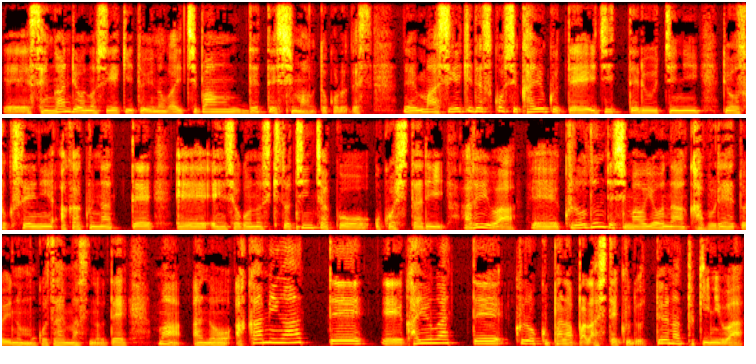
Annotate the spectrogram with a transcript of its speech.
えー、洗顔料の刺激というのが一番出てしまうところです。で、まあ、刺激で少し痒くて、いじってるうちに、両側性に赤くなって、えー、炎症後の色素沈着を起こしたり、あるいはは、えー、黒ずんでしまうようなかぶれというのもございますので、まあ、あの、赤みがあって、えー、かゆがって黒くパラパラしてくるっていうような時には、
